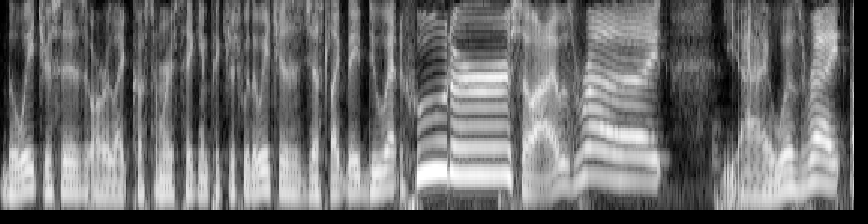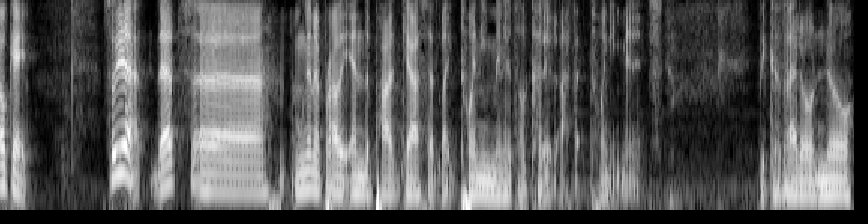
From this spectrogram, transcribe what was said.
the waitresses or like customers taking pictures with the waitresses just like they do at Hooters. So I was right. Yeah, I was right. Okay. So yeah, that's uh I'm going to probably end the podcast at like 20 minutes. I'll cut it off at 20 minutes because I don't know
